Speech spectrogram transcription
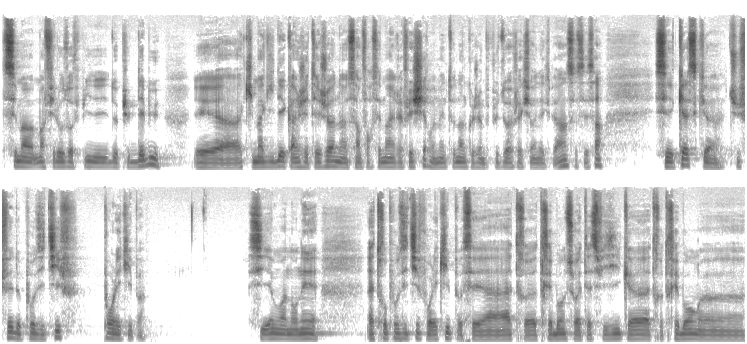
c'est ma, philosophie depuis le début et euh, qui m'a guidé quand j'étais jeune sans forcément y réfléchir, mais maintenant que j'ai un peu plus de réflexion et d'expérience, c'est ça. C'est qu'est-ce que tu fais de positif pour l'équipe? Si à un moment donné, être positif pour l'équipe, c'est être très bon sur les tests physiques, être très bon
